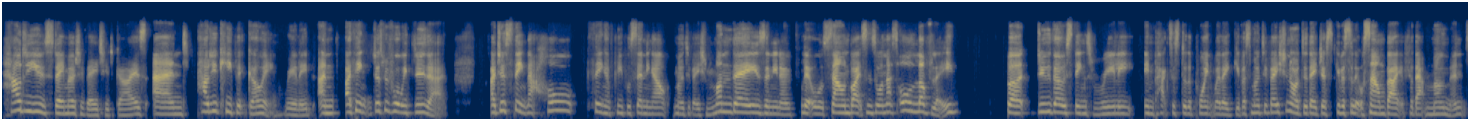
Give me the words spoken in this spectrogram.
how do you stay motivated guys and how do you keep it going really? And I think just before we do that, I just think that whole thing of people sending out motivation Mondays and you know little sound bites and so on that's all lovely but do those things really impact us to the point where they give us motivation or do they just give us a little sound bite for that moment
